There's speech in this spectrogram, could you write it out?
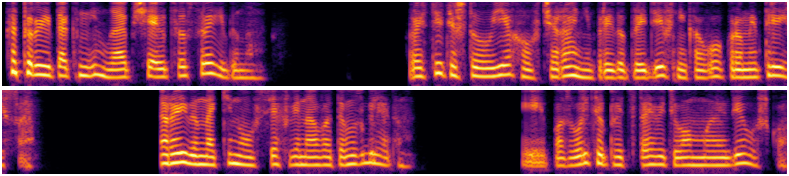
которые так мило общаются с Рейденом. Простите, что уехал вчера, не предупредив никого, кроме Триса. Рейден накинул всех виноватым взглядом. И позвольте представить вам мою девушку,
